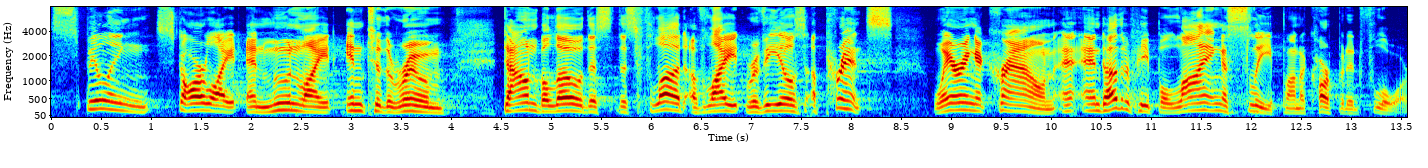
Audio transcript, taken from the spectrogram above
spilling starlight and moonlight into the room. Down below, this, this flood of light reveals a prince wearing a crown and, and other people lying asleep on a carpeted floor.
